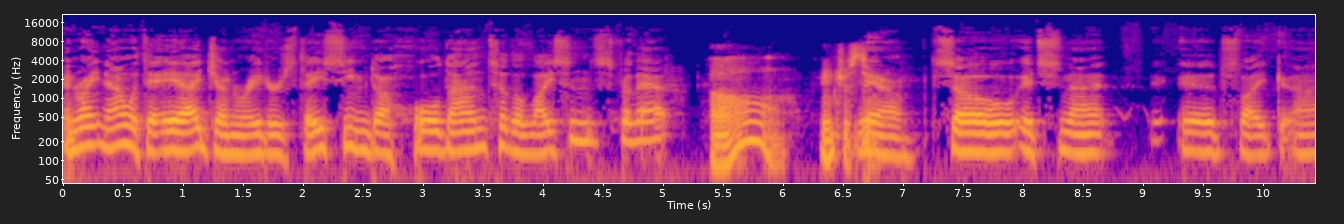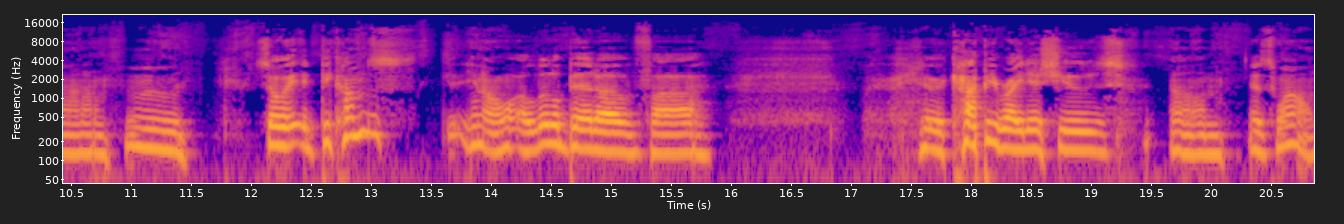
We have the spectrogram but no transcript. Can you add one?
And right now with the AI generators, they seem to hold on to the license for that. Oh, interesting. Yeah. So it's not, it's like, um, hmm. So it becomes, you know, a little bit of uh, copyright issues um, as well.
